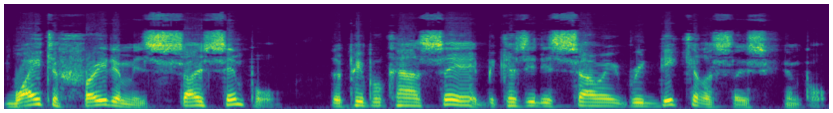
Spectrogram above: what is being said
way to freedom is so simple that people can't see it because it is so ridiculously simple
